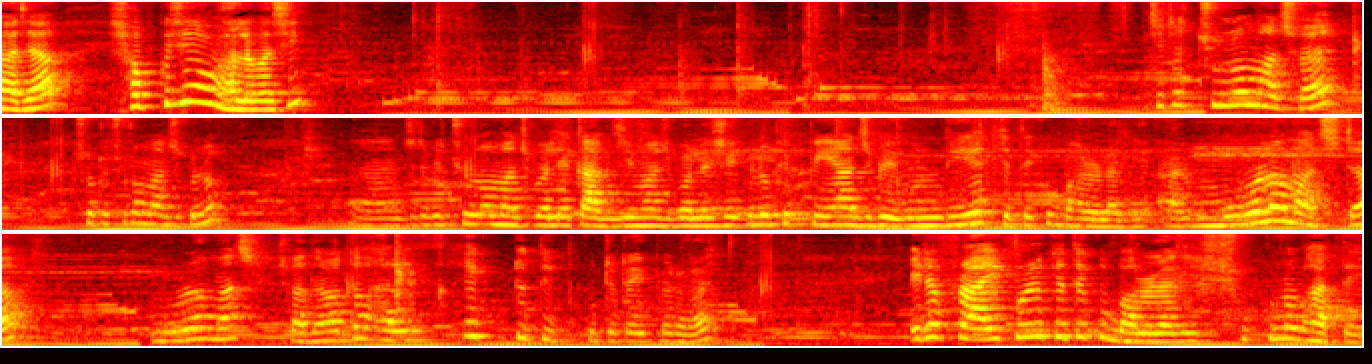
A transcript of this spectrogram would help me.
ভাজা সব কিছুই আমি ভালোবাসি। যেটা চুনো মাছ হয়, ছোট ছোট মাছগুলো যেটাকে চুনো মাছ বলে, কাগজি মাছ বলে, সেগুলোকে পেঁয়াজ, বেগুন দিয়ে খেতে খুব ভালো লাগে। আর মোরলা মাছটা, মোরলা মাছ সাধারণত হালকা একটু তিতকুটে টাইপের হয়। এটা ফ্রাই করে খেতে খুব ভালো লাগে, শুকনো ভাতে।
